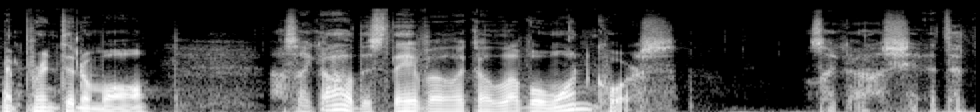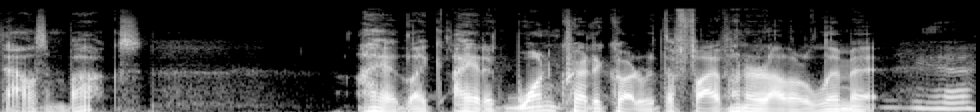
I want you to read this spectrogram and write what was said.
I printed them all. I was like, oh, this they have a, like a level one course. I was like, oh shit, it's a thousand bucks. I had like I had a, one credit card with a five hundred dollar limit. Yeah.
